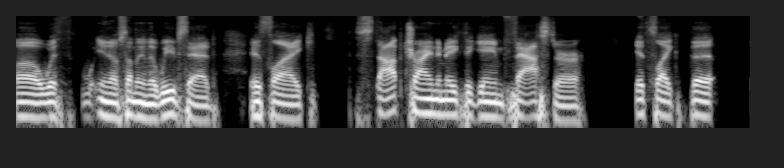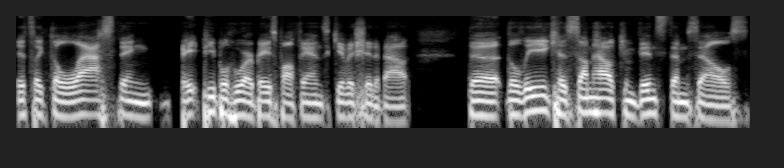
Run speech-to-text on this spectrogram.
uh, with you know something that we've said. It's like stop trying to make the game faster. It's like the it's like the last thing ba- people who are baseball fans give a shit about. The the league has somehow convinced themselves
